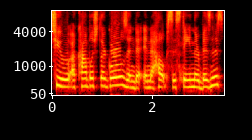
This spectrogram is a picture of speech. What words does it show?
to accomplish their goals and to, and to help sustain their business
